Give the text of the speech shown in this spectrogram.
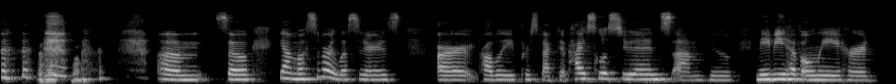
um, so yeah, most of our listeners are probably prospective high school students um, who maybe have only heard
